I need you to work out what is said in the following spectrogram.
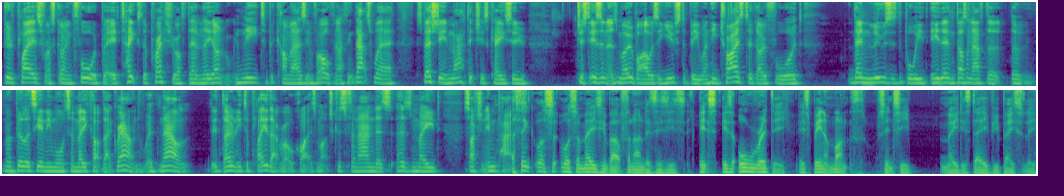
good players for us going forward, but it takes the pressure off them. They don't need to become as involved. And I think that's where, especially in Matic's case, who just isn't as mobile as he used to be when he tries to go forward, then loses the ball. He, he then doesn't have the, the mobility anymore to make up that ground. With now, they don't need to play that role quite as much because Fernandes has made such an impact. I think what's what's amazing about Fernandes is he's it's is already it's been a month since he made his debut basically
